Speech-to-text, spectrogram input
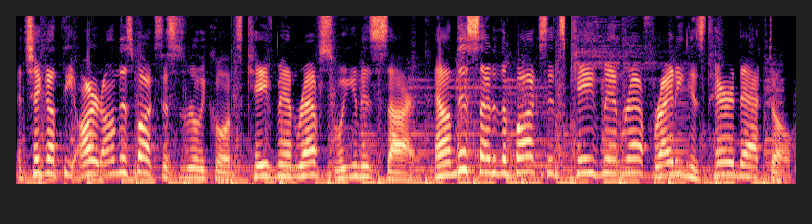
And check out the art on this box, this is really cool. It's Caveman Raph swinging his sai. And on this side of the box, it's Caveman Raph riding his pterodactyl.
